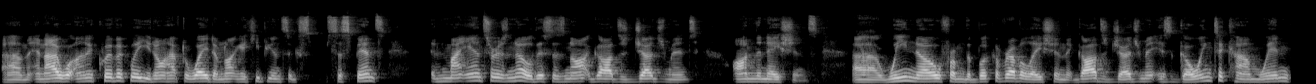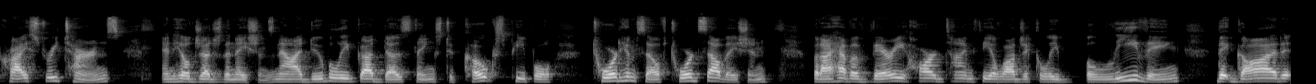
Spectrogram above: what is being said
Um, and I will unequivocally, you don't have to wait, I'm not going to keep you in suspense. And my answer is no, this is not God's judgment on the nations. Uh, we know from the book of Revelation that God's judgment is going to come when Christ returns and he'll judge the nations. Now, I do believe God does things to coax people toward himself, toward salvation, but I have a very hard time theologically believing that God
